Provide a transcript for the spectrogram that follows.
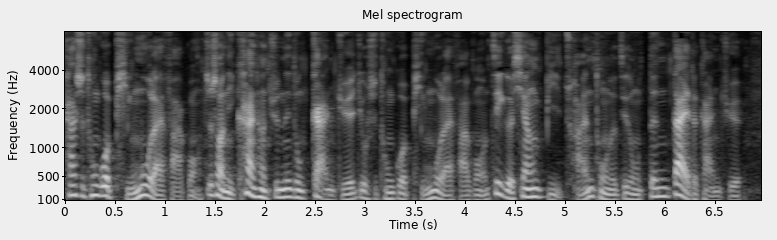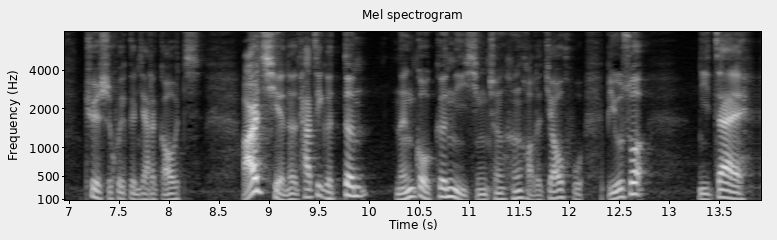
它是通过屏幕来发光。至少你看上去那种感觉就是通过屏幕来发光。这个相比传统的这种灯带的感觉，确实会更加的高级。而且呢，它这个灯能够跟你形成很好的交互。比如说你在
